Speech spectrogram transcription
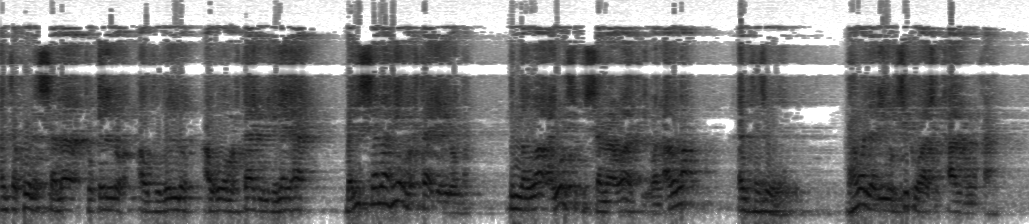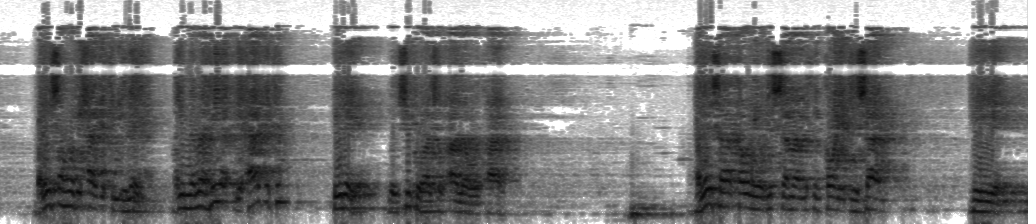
أن تكون السماء تقله أو تظله أو هو محتاج إليها بل السماء هي المحتاجة إلى الله. إن الله يمسك السماوات والأرض أن تزولا فهو الذي يمسكها سبحانه وتعالى. وليس هو بحاجة إليها وإنما هي بحاجة إليه يمسكها سبحانه وتعالى. فليس كونه في السماء مثل كون الإنسان في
